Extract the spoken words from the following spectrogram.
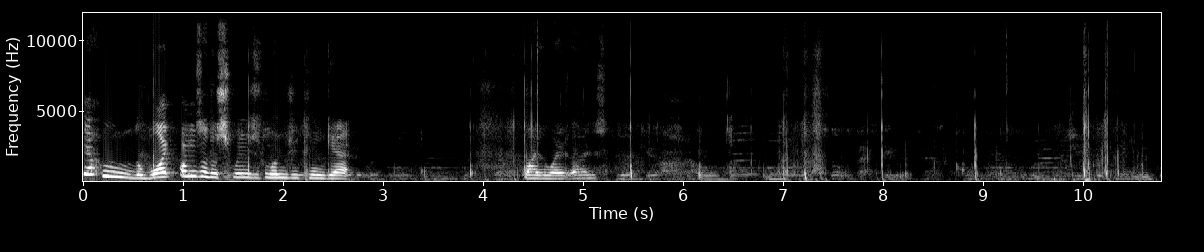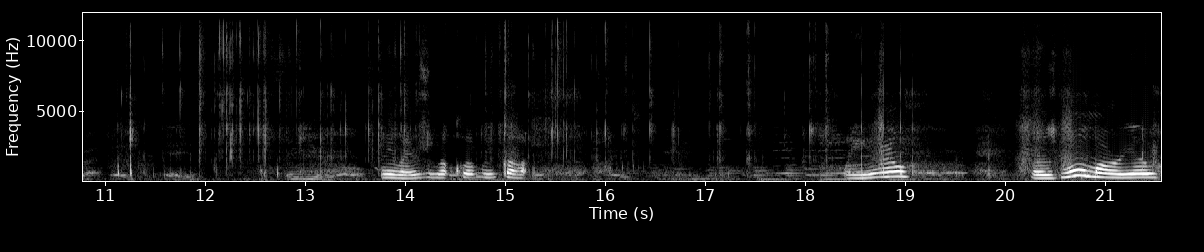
Yahoo! The white ones are the sweetest ones you can get. By the way, guys. Anyways, look what we got. Know, there's more Mario.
